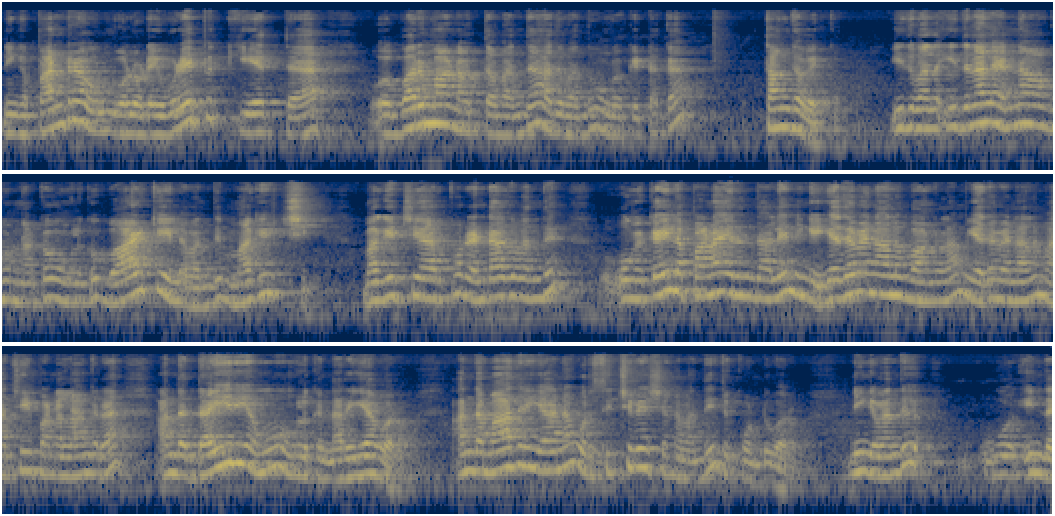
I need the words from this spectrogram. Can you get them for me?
நீங்கள் பண்ணுற உங்களுடைய உழைப்புக்கு ஏற்ற வருமானத்தை வந்து அது வந்து உங்ககிட்டக்க தங்க வைக்கும். இது வந்து இதனால் என்ன ஆகும்னாக்கா உங்களுக்கு வாழ்க்கையில் வந்து மகிழ்ச்சி. மகிழ்ச்சியாக இருக்கும். ரெண்டாவது வந்து உங்கள் கையில் பணம் இருந்தாலே நீங்கள் எதை வேணாலும் வாங்கலாம் எதை வேணாலும் அச்சீவ் பண்ணலாங்கிற அந்த தைரியமும் உங்களுக்கு நிறையா வரும். அந்த மாதிரியான ஒரு சுச்சுவேஷனை வந்து இது கொண்டு வரும். நீங்கள் வந்து இந்த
